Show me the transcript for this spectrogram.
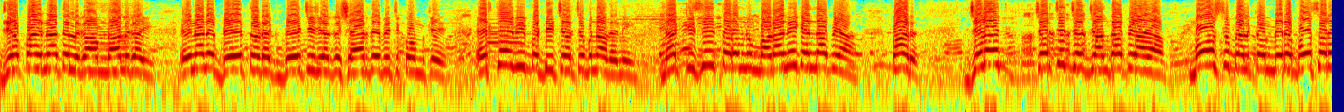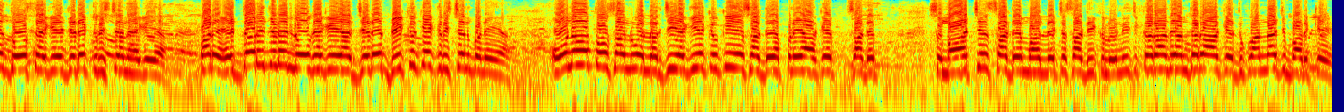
ਜੇ ਆਪਾਂ ਇਹਨਾਂ ਤੇ ਲਗਾਮ ਨਾ ਲਗਾਈ, ਇਹਨਾਂ ਨੇ ਬੇਧੜਕ, ਬੇਝਿਜਕ ਸ਼ਹਿਰ ਦੇ ਵਿੱਚ ਘੁੰਮ ਕੇ ਇੱਥੇ ਵੀ ਵੱਡੀ ਚਰਚ ਬਣਾ ਦੇਣੀ। ਮੈਂ ਕਿਸੇ ਧਰਮ ਨੂੰ ਮਾੜਾ ਨਹੀਂ ਕਹਿੰਦਾ ਪਿਆ, ਪਰ ਜਿਹੜਾ ਚਰਚ ਜਾਂਦਾ ਪਿਆ ਆ ਮੋਸਟ ਵੈਲਕਮ ਮੇਰੇ ਬਹੁਤ ਸਾਰੇ ਦੋਸਤ ਹੈਗੇ ਜਿਹੜੇ ਕ੍ਰਿਸਚੀਅਨ ਹੈਗੇ ਆ। ਪਰ ਇੱਧਰ ਜਿਹੜੇ ਲੋਕ ਹੈਗੇ ਆ, ਜਿਹੜੇ ਵਿਕ ਕੇ ਕ੍ਰਿਸਚੀਅਨ ਬਣੇ ਆ, ਉਹਨਾਂ ਤੋਂ ਸਾਨੂੰ ਐਲਰਜੀ ਹੈਗੀ ਹੈ ਕਿਉਂਕਿ ਇਹ ਸਾਡੇ ਆਪਣੇ ਆ ਕੇ ਸਾਡੇ ਸਮਾਜ 'ਚ, ਸਾਡੇ ਮੁਹੱਲੇ 'ਚ, ਸਾਡੀ ਕਲੋਨੀ 'ਚ ਘਰਾਂ ਦੇ ਅੰਦਰ ਆ ਕੇ, ਦੁਕਾਨਾਂ 'ਚ ਵੜ ਕੇ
